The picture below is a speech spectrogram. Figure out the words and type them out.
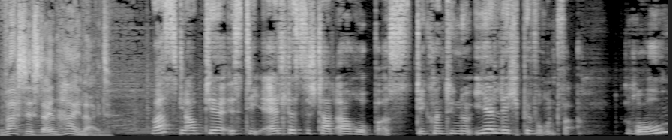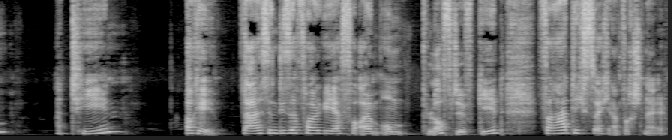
Was ist ein Highlight? Was glaubt ihr, ist die älteste Stadt Europas, die kontinuierlich bewohnt war? Rom? Athen? Okay, da es in dieser Folge ja vor allem um Plovdiv geht, verrate ich es euch einfach schnell.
